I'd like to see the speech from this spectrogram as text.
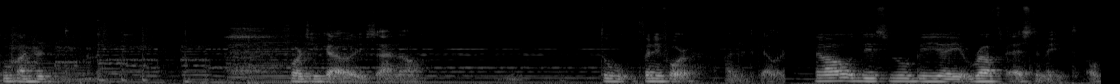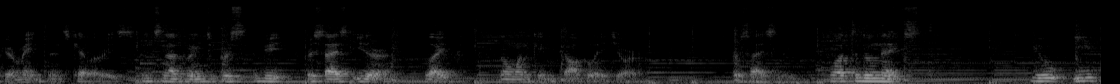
240 calories. I know. To 2400 calories. Now this will be a rough estimate of your maintenance calories. It's not going to pre be precise either, like no one can calculate your precisely. What to do next? You eat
